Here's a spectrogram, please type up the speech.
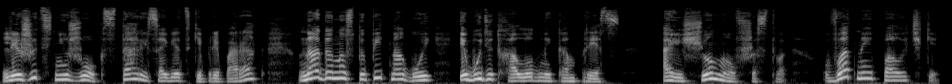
лежит снежок, старый советский препарат, надо наступить ногой, и будет холодный компресс. А еще новшество — ватные палочки,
